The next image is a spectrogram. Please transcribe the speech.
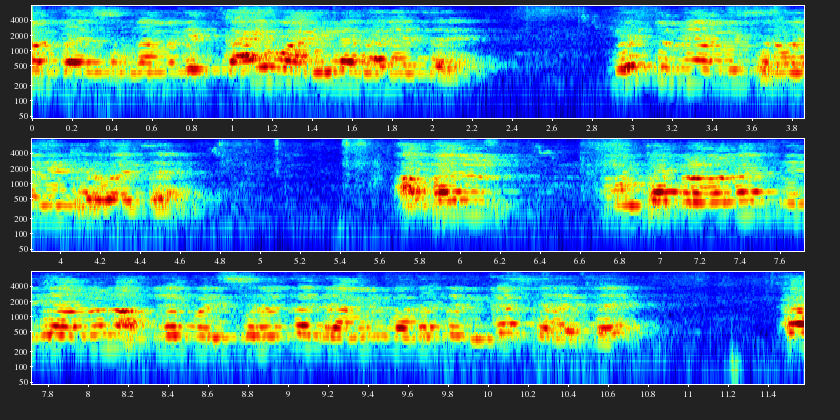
मतदारसंघामध्ये काय वाढीला घालायचं आहे हे तुम्ही आम्ही सर्वांनी ठरवायचं आहे. आपण मोठ्या प्रमाणात निधी आणून आपल्या परिसराचा ग्रामीण भागाचा विकास करायचा आहे का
